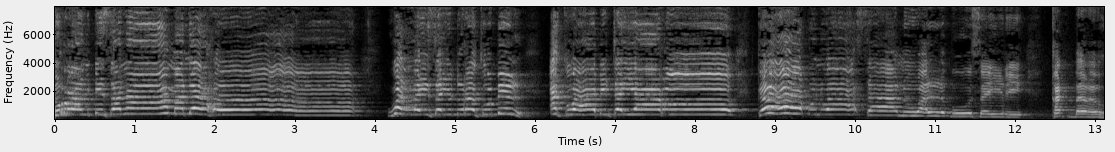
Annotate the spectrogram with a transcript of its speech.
تران بسنا مدح وليس يدرك بالأكواب تيار. كاب وأحسان والبوسير قد بره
